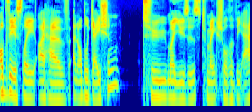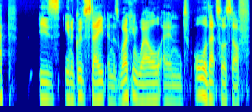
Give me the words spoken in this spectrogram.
Obviously, I have an obligation to my users to make sure that the app is in a good state and is working well and all of that sort of stuff.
